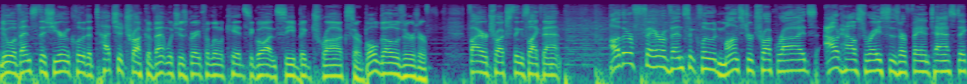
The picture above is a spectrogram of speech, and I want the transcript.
New events this year include a Touch a Truck event, which is great for little kids to go out and see big trucks or bulldozers or fire trucks, things like that. Other fair events include monster truck rides, outhouse races are fantastic,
